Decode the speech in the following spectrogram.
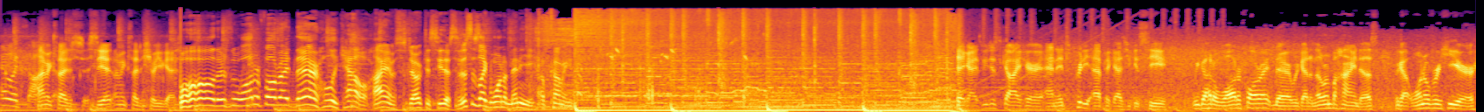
It looks awesome. I'm excited to see it. I'm excited to show you guys. Whoa, there's the waterfall right there. Holy cow. I am stoked to see this. So this is like one of many upcoming. Hey guys, we just got here and it's pretty epic as you can see. We got a waterfall right there. We got another one behind us. We got one over here.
